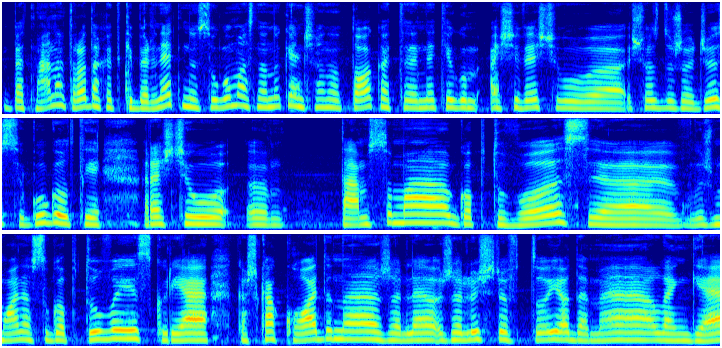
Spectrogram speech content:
Bet man atrodo, kad kibernetinis saugumas nenukenčia nuo to, kad net jeigu aš įveščiau šios du žodžius į Google, tai raščiau um, tamsumą, gobtuvus, e, žmonės su gobtuvais, kurie kažką kodina žalia, žaliu šriftu, jodame lange.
